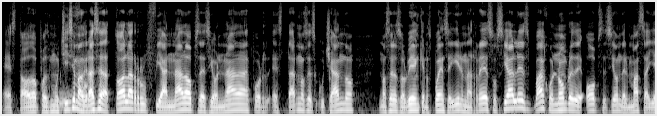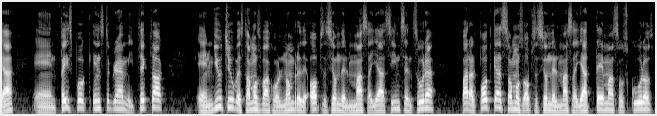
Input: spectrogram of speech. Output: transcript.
Es todo. Pues muchísimas gracias a toda la rufianada obsesionada por estarnos escuchando. No se les olviden que nos pueden seguir en las redes sociales bajo el nombre de Obsesión del Más Allá en Facebook, Instagram y TikTok. En YouTube estamos bajo el nombre de Obsesión del Más Allá sin censura. Para el podcast somos Obsesión del Más Allá, temas oscuros,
